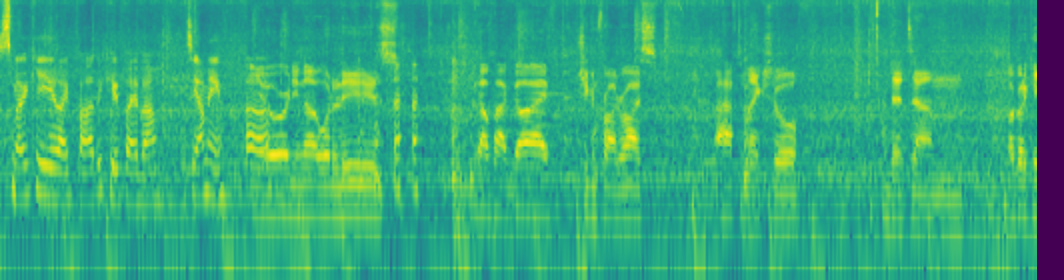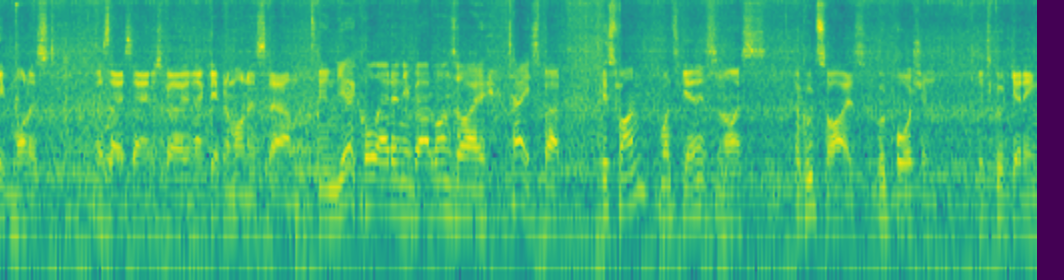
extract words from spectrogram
smoky, like barbecue flavour. It's yummy. You Oh, already know what it is. khao pat gai, chicken fried rice. I have to make sure that um, I've got to keep them honest, as they say in Australia. Keeping them honest. Um, and yeah, call out any bad ones I taste. But this one, once again, it's a nice, a good size, good portion. It's good getting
